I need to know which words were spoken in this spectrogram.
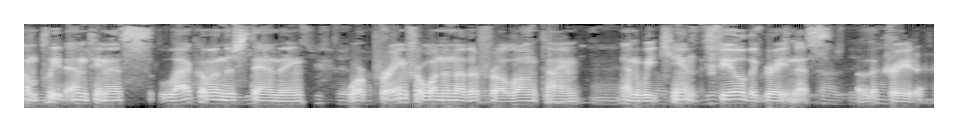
complete emptiness, lack of understanding. We're praying for one another for a long time, and we can't feel the greatness of the Creator.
